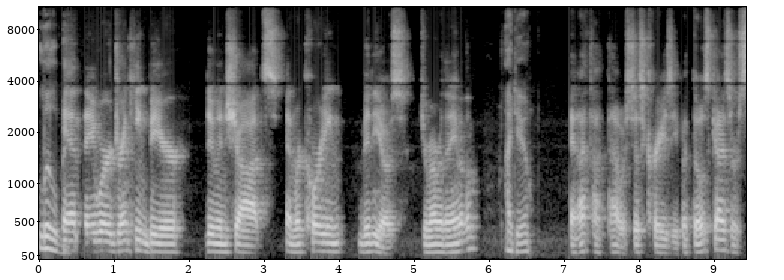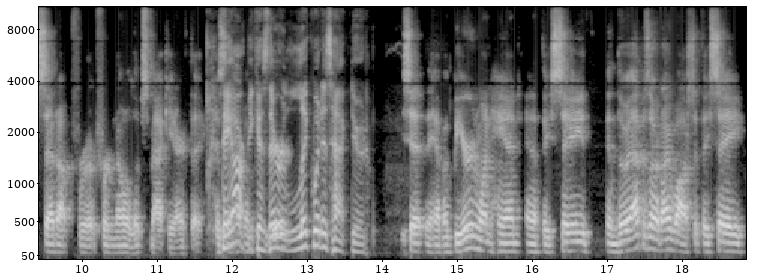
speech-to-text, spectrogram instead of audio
little bit. And they were drinking beer, doing shots, and recording videos. Do you remember the name of them? I do. And I thought that was just crazy. But those guys are set up for for no lip smacking, aren't they? They, they are because beer. they're liquid as heck, dude. He said they have a beer in one hand, and if they say in the episode I watched, if they say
